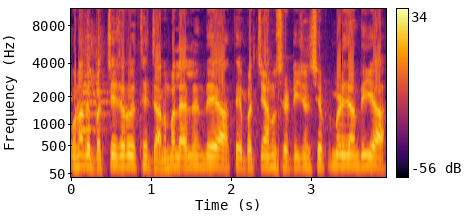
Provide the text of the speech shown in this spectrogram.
ਉਹਨਾਂ ਦੇ ਬੱਚੇ ਜਦੋਂ ਇੱਥੇ ਜਨਮ ਲੈ ਲੈਂਦੇ ਆ ਤੇ ਬੱਚਿਆਂ ਨੂੰ ਸਿਟੀਜ਼ਨਸ਼ਿਪ ਮਿਲ ਜਾਂਦੀ ਆ,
